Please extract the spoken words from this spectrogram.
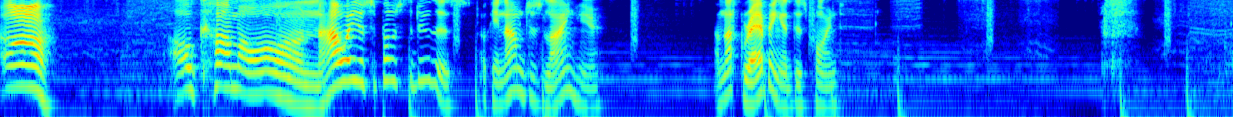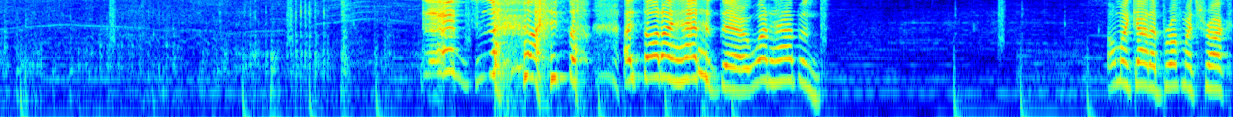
Oh. Oh, come on. How are you supposed to do this? Okay, now I'm just lying here. I'm not grabbing at this point. I thought I thought I had it there. What happened? Oh my god, I broke my truck.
